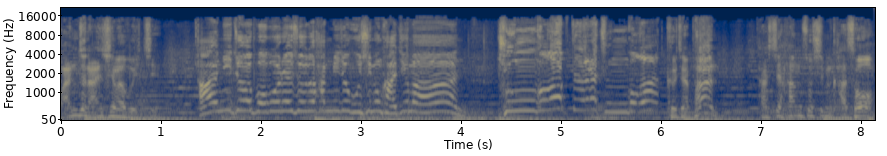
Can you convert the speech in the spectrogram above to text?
완전 안심하고 있지 아니죠 법원에서도 합리적 의심은 가지만 증거가 없더라 증거가. 그 재판 다시 항소심 가서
